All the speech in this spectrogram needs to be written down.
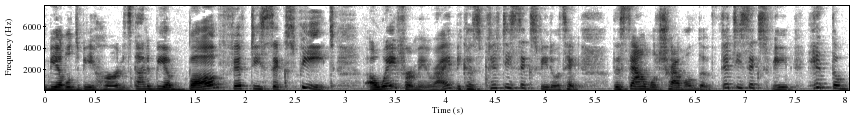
be able to be heard, it's got to be above 56 feet away from me, right? Because 56 feet will take the sound will travel the 56 feet, hit the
